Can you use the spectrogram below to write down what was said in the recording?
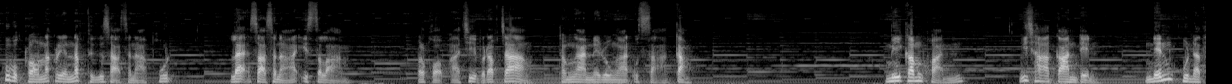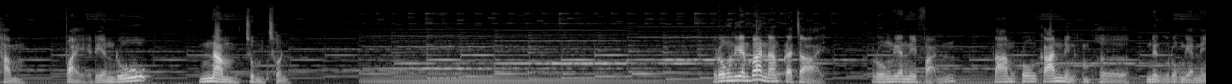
ผู้ปกครองนักเรียนนับถือศาสนาพุทธ และศาสนาอิสลาม ประกอบอาชีพรับจ้างทำงานในโรงงานอุตสาหกรรม มีคำขวัญ วิชาการเด่น เน้นคุณธรรมใฝ่เรียนรู้นำชุมชน โรงเรียนบ้านน้ำกระจาย โรงเรียนในฝัน ตามโครงการหนึ่งอำเภอหนึ่งโรงเรียนใน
